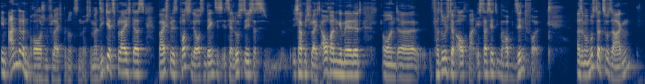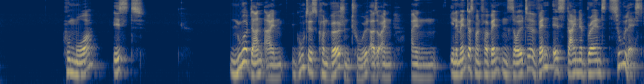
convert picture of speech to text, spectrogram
in anderen Branchen vielleicht benutzen möchte. Man sieht jetzt vielleicht das Beispiel des Postillons und denkt sich, ist ja lustig, das, ich habe mich vielleicht auch angemeldet und äh, versuche ich doch auch mal. Ist das jetzt überhaupt sinnvoll? Also man muss dazu sagen, Humor ist nur dann ein gutes Conversion-Tool, also ein, ein Element, das man verwenden sollte, wenn es deine Brand zulässt.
